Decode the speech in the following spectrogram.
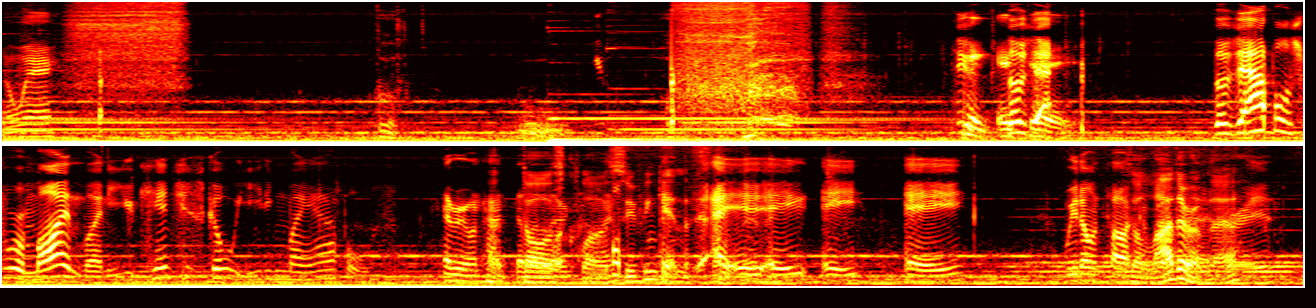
no. Nowhere. Dude, Hey, those, a- those apples were mine, Lenny. You can't just go eating my apples. Everyone has That them. door's alone. closed, so if we can get in the front. A, a, a, a, We don't talk There's a about ladder up that, there.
